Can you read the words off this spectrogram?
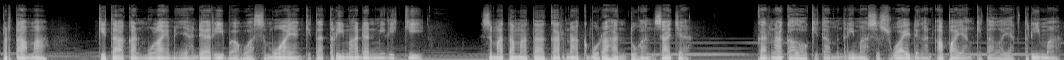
Pertama, kita akan mulai menyadari bahwa semua yang kita terima dan miliki semata-mata karena kemurahan Tuhan saja. Karena kalau kita menerima sesuai dengan apa yang kita layak terima,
